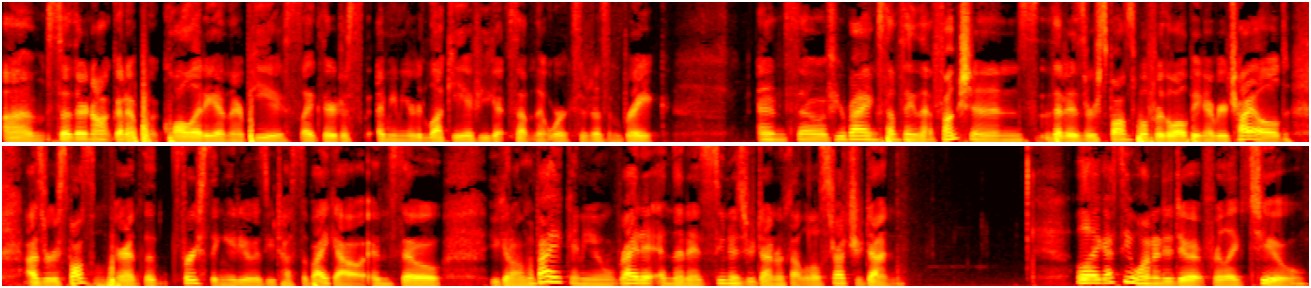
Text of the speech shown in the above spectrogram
Um, so they're not going to put quality in their piece. Like they're just, I mean, you're lucky if you get something that works or doesn't break. And so if you're buying something that functions, that is responsible for the well-being of your child, as a responsible parent, the first thing you do is you test the bike out. And so you get on the bike and you ride it. And then as soon as you're done with that little stretch, you're done. Well, I guess he wanted to do it for like two,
